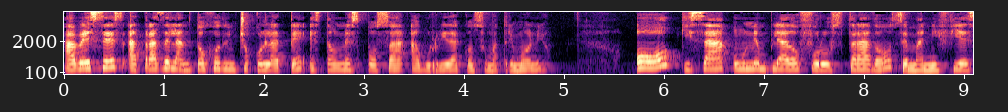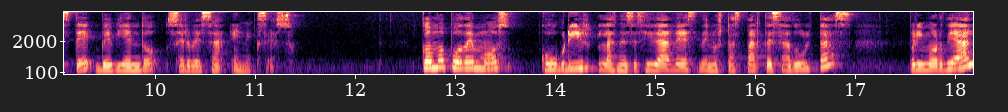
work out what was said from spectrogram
A veces, atrás del antojo de un chocolate está una esposa aburrida con su matrimonio. O quizá un empleado frustrado se manifieste bebiendo cerveza en exceso. ¿Cómo podemos cubrir las necesidades de nuestras partes adultas? Primordial,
